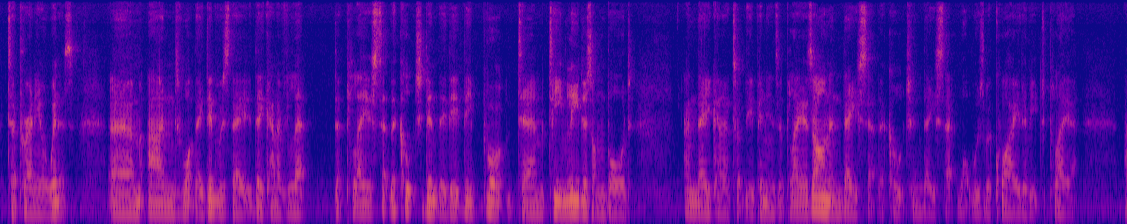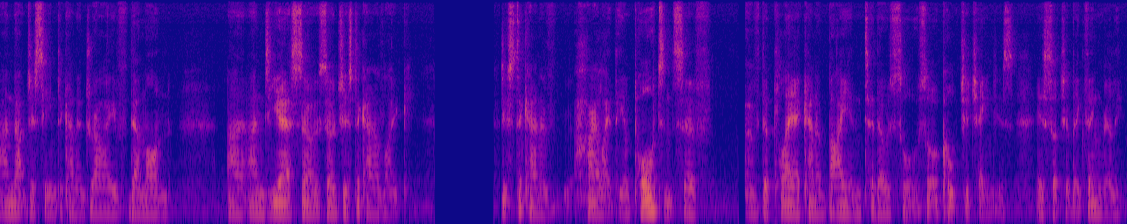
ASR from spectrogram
to perennial winners. Um, and what they did was they, they kind of let the players set the culture, didn't they? They, they brought um, team leaders on board and they kind of took the opinions of players on and they set the culture and they set what was required of each player. And that just seemed to kind of drive them on uh, and yeah, so so just to kind of like, just to kind of highlight the importance of of the player kind of buy into those sort of, sort of culture changes is such a big thing, really.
